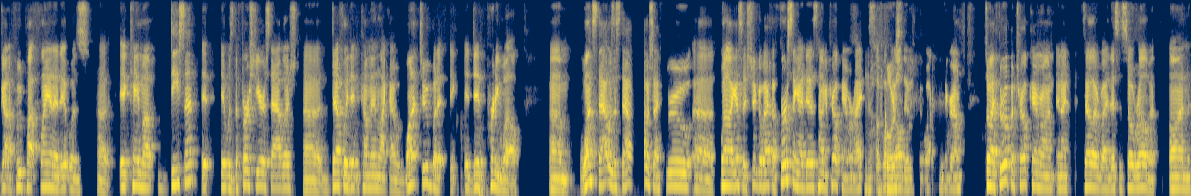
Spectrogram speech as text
got a food plot planted. It was uh, it came up decent. It it was the first year established. Uh, definitely didn't come in like I would want it to, but it it, it did pretty well. Um, once that was established wish I threw. Uh, well, I guess I should go back. The first thing I did is hung a trail camera, right? Of course, we all do. Walk through the ground. So I threw up a trail camera on, and I tell everybody this is so relevant. On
